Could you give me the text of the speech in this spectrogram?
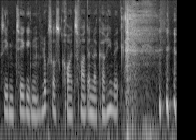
siebentägigen Luxuskreuzfahrt in der Karibik.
